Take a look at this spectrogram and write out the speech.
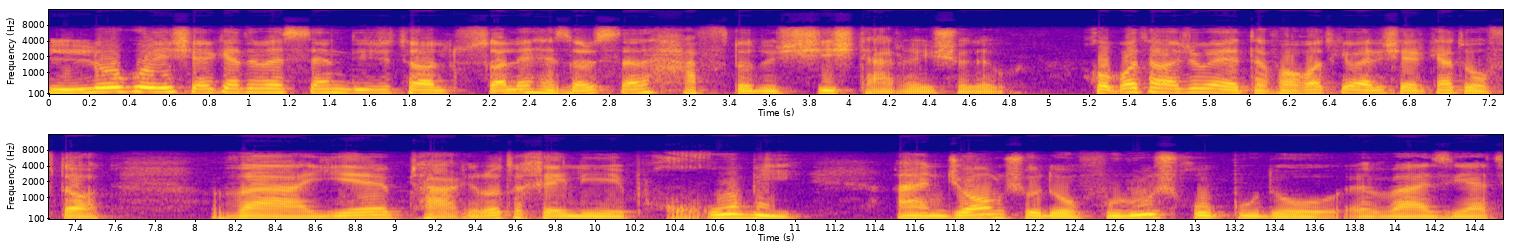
لوگوی شرکت وسترن دیجیتال تو سال 1376 طراحی شده بود. خب با توجه به اتفاقاتی که برای شرکت افتاد و یه تغییرات خیلی خوبی انجام شد و فروش خوب بود و وضعیت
